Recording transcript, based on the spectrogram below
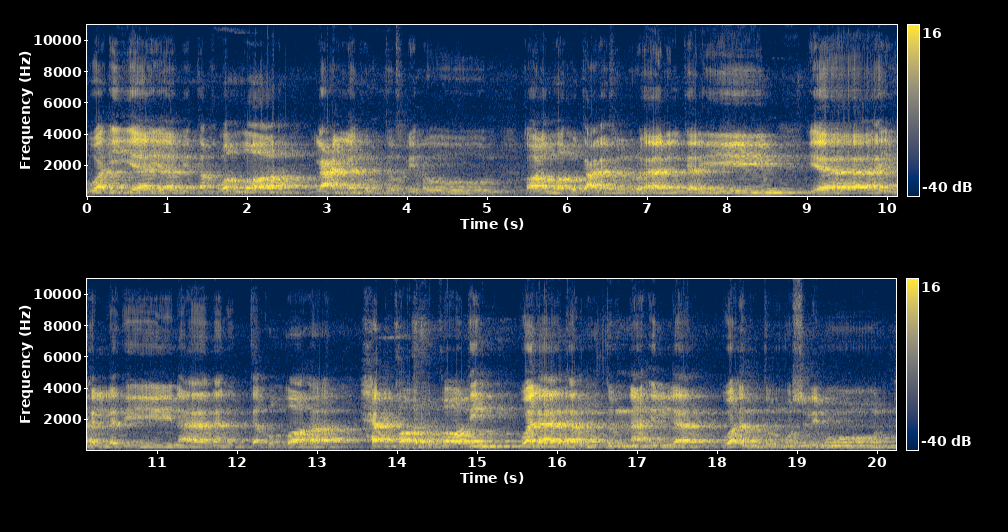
وإياي بتقوى الله. لعلكم تفلحون. قال الله تعالى في القرآن الكريم يا أيها الذين آمنوا اتقوا الله حق تقاته ولا تموتن إلا وأنتم مسلمون.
